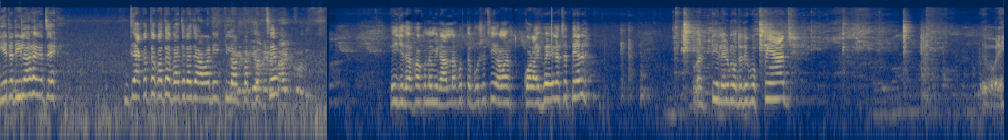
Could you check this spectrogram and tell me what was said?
ইয়েটা ঢিলা হয়ে গেছে। দেখো তো কথা বেচারা জামা নিয়ে কি লটপট করছে। এই যে দেখো এখন আমি রান্না করতে বসেছি। আমার কড়াই হয়ে গেছে তেল। এবার তেলের মধ্যে দেবো পেঁয়াজ। এবারে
